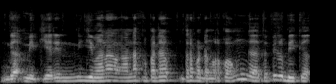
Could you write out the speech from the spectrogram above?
nggak mikirin ini gimana anak-anak pada ntar pada ngerokok enggak tapi lebih ke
